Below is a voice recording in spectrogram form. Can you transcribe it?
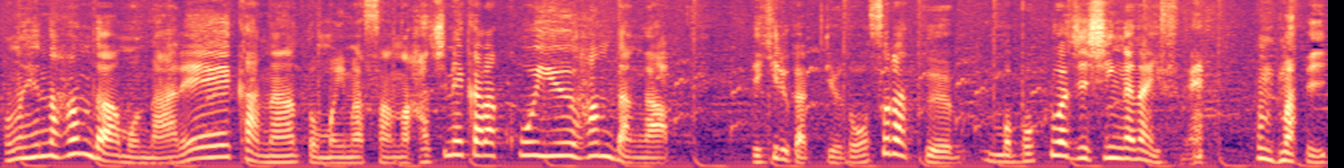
この辺の判断はもう慣れかなと思います。あの、初めからこういう判断ができるかっていうと、おそらく、もう僕は自信がないですね。ほんまに。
